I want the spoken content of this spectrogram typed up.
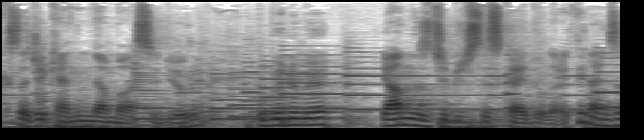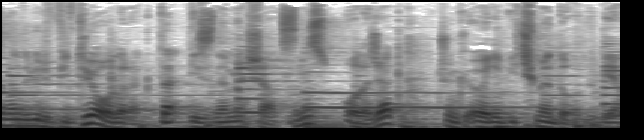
kısaca kendimden bahsediyorum. Bu bölümü yalnızca bir ses kaydı olarak değil, aynı zamanda bir video olarak da izleme şansınız olacak. Çünkü öyle bir içime doğdu. Ya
